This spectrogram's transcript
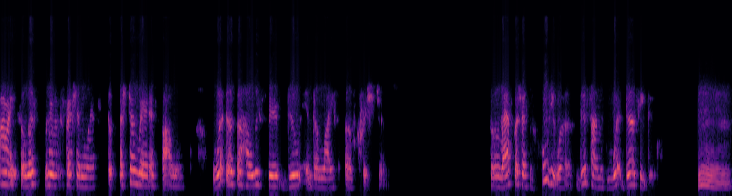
All right, so let's let me refresh everyone. The question read as follows: What does the Holy Spirit do in the life of Christians? So the last question is who he was. This time is what does he do? Mm.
